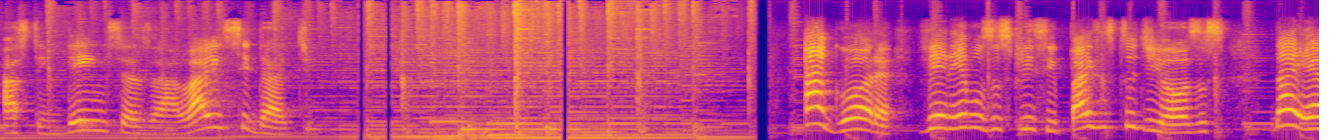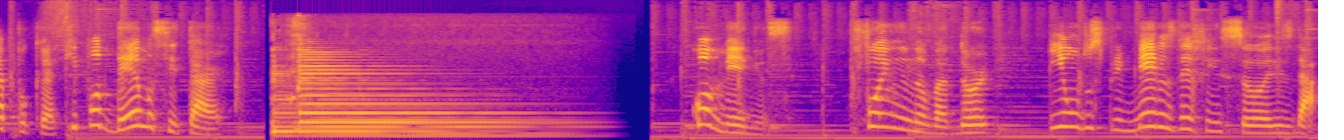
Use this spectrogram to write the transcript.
as tendências à laicidade. Agora veremos os principais estudiosos da época que podemos citar. Comênios foi um inovador e um dos primeiros defensores da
